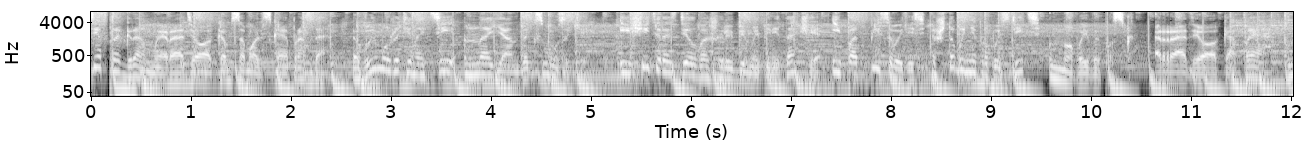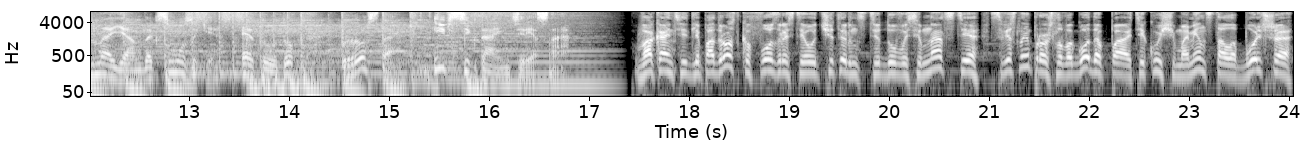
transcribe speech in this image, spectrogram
Все программы радио Комсомольская правда вы можете найти на Яндекс Музыке. Ищите раздел вашей любимой передачи и подписывайтесь, чтобы не пропустить новый выпуск. Радио КП на Яндекс Музыке. Это удобно, просто и всегда интересно. Вакансий для подростков в возрасте от 14 до 18 с весны прошлого года по текущий момент стало больше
